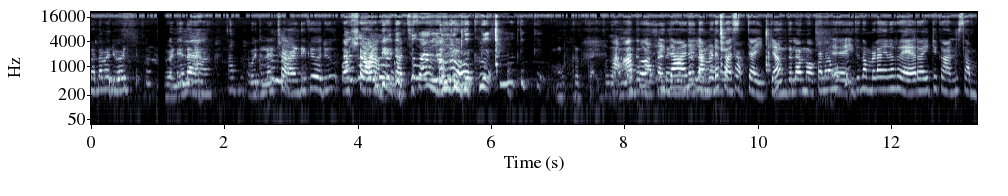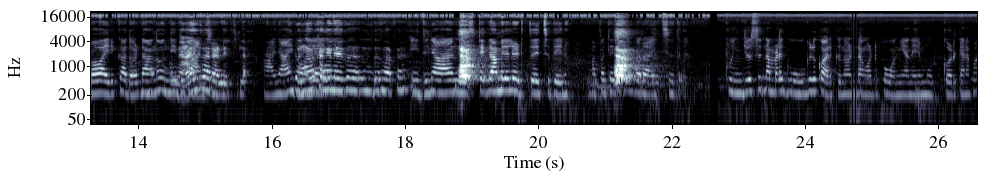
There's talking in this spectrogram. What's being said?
നല്ല പരിപാടി. ഒരു ലക്ഷം ആണ്ടിക്ക് ഒരു വർഷം ആണ്ടി ഇതാണ് നമ്മുടെ ഫസ്റ്റ് ഐറ്റം ഇത് നമ്മളങ്ങനെ റെയർ ആയിട്ട് കാണുന്ന സംഭവമായിരിക്കും. അതുകൊണ്ടാണ് ഒന്ന് ഇത് ഞാൻ ഇത് കാണിച്ചത്. ആ ഞാൻ ഇത് ഞാൻ ഇൻസ്റ്റഗ്രാമിലെല്ലാം എടുത്തു വെച്ചതേനു. അപ്പത്തേക്കും അയച്ചത്. കുഞ്ചൂസ് നമ്മളെ ഗൂഗിൾ കുറക്കുന്നോണ്ട് അങ്ങോട്ട് പോന്നി അതിന് മുറുക്ക് കൊടുക്കാൻ. അപ്പൊ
